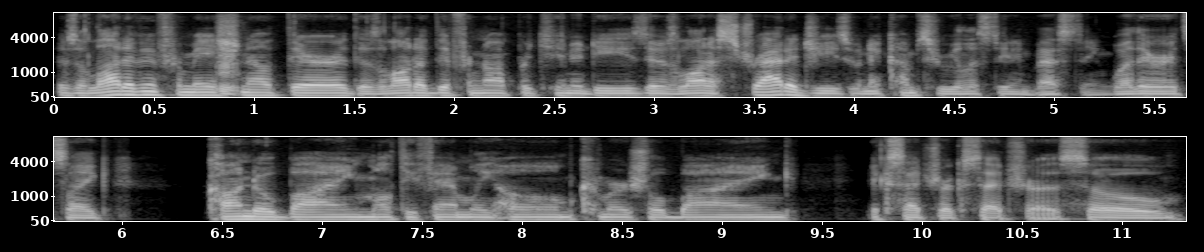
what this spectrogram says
there's a lot of information mm. out there. There's a lot of different opportunities. There's a lot of strategies when it comes to real estate investing, whether it's like condo buying, multifamily home, commercial buying, et cetera, et cetera. So,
